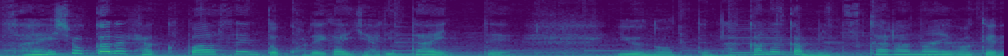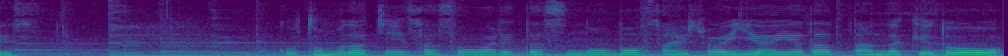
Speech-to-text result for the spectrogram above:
最初から100%これがやりたいっていうのってなかなか見つからないわけです。こう友達に誘われたスノボ最初は嫌々だったんだけど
